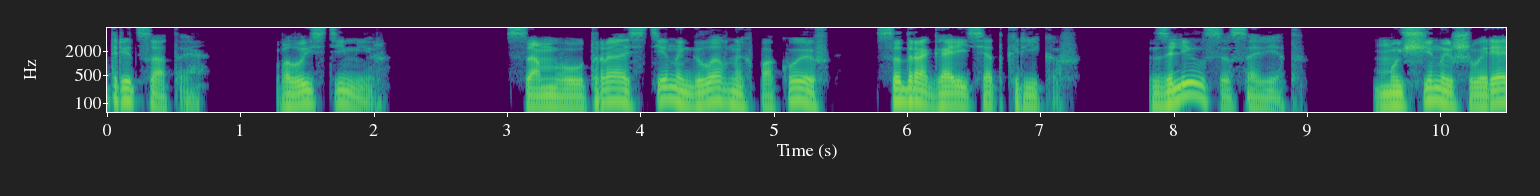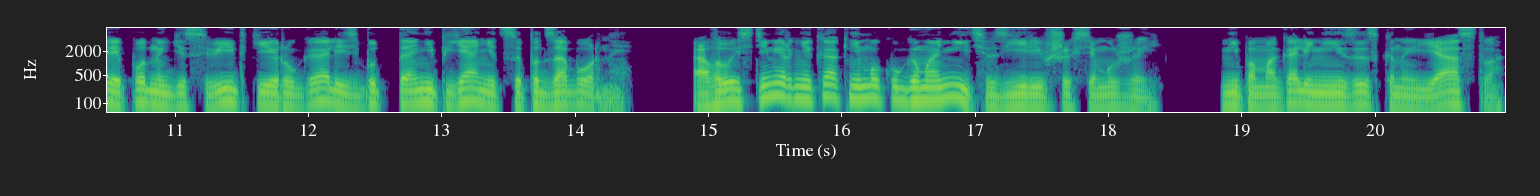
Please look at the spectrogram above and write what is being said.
30. Властимир. С самого утра стены главных покоев содрогались от криков. Злился совет. Мужчины швыряли под ноги свитки и ругались, будто они пьяницы подзаборные. А Властимир никак не мог угомонить взъярившихся мужей. Не помогали ни изысканные яства,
